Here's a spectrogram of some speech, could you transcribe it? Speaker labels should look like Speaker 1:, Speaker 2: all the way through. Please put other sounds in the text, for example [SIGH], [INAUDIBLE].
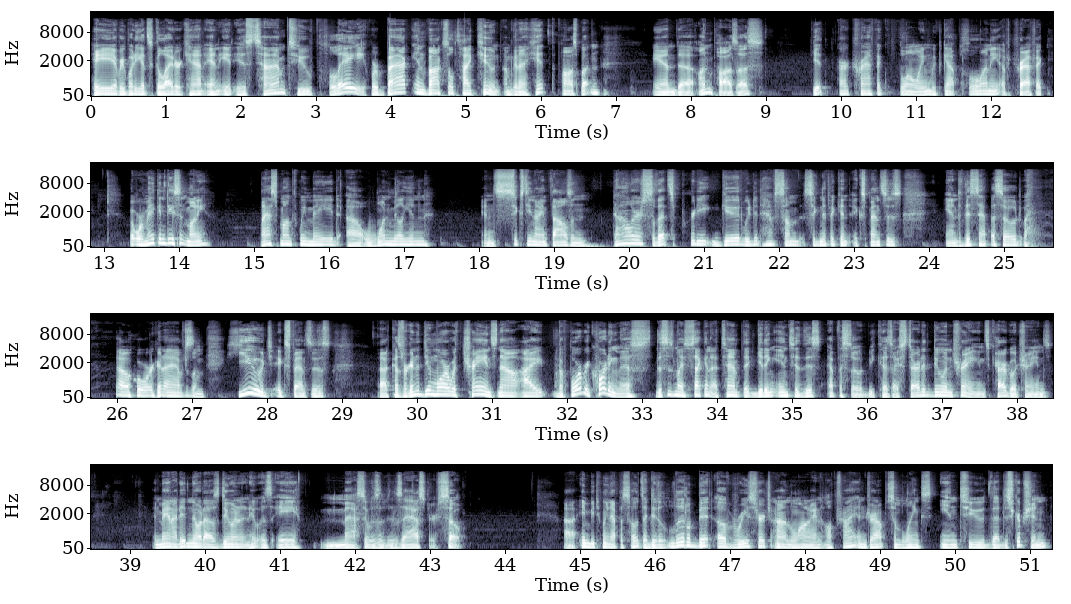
Speaker 1: Hey everybody, it's Glidercat, and it is time to play. We're back in Voxel Tycoon. I'm gonna hit the pause button and uh, unpause us, get our traffic flowing. We've got plenty of traffic, but we're making decent money. Last month we made uh, one million and sixty-nine thousand dollars, so that's pretty good. We did have some significant expenses, and this episode, [LAUGHS] we're gonna have some huge expenses because uh, we're going to do more with trains. Now i before recording this this is my second attempt at getting into this episode because i started doing trains cargo trains and man i didn't know what i was doing and it was a mess. It was a disaster. So uh, in between episodes i did a little bit of research online. I'll try and drop some links into the description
